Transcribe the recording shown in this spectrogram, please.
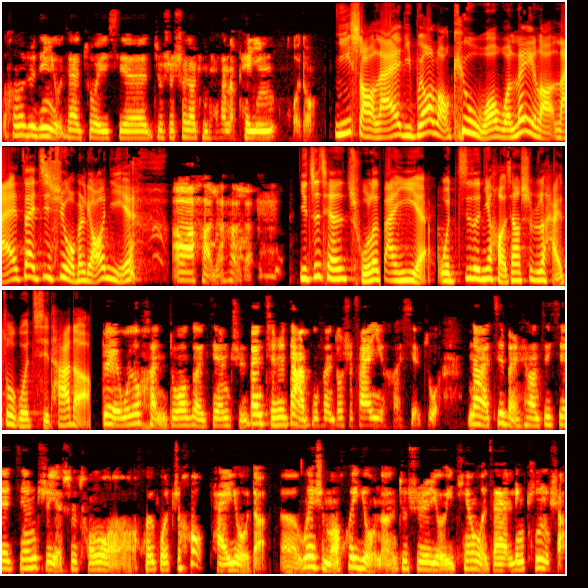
亨特最近有在做一些就是社交平台上的配音活动。你少来，你不要老 Q 我，我累了。来，再继续，我们聊你。啊，好的好的。你之前除了翻译，我记得你好像是不是还做过其他的？对我有很多个兼职，但其实大部分都是翻译和写作。那基本上这些兼职也是从我回国之后才有的。呃，为什么会有呢？就是有一天我在 LinkedIn 上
